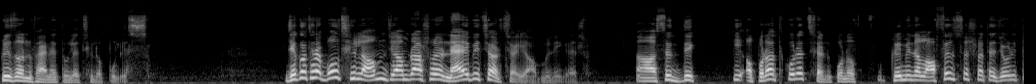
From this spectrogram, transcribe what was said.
প্রিজন ভ্যানে তুলেছিল পুলিশ। যে কথাটা বলছিলাম যে আমরা আসলে ন্যায় বিচার চাই আওয়ামী লীগের। সিদ্দিক কি অপরাধ করেছেন? কোনো ক্রিমিনাল অফেন্সের সাথে জড়িত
